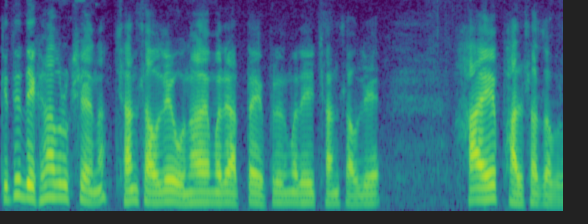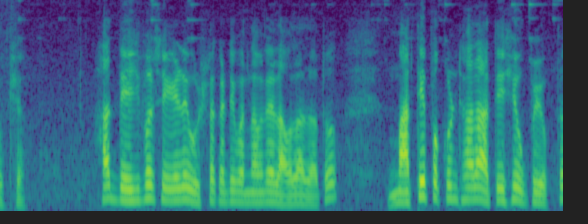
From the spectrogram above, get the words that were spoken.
किती देखणा वृक्ष आहे ना? छान सावली आहे. उन्हाळ्यामध्ये आत्ता एप्रिलमध्ये छान सावली आहे. हा आहे फालसाचा वृक्ष. हा देशभर सगळीकडे उष्णकटिबंधामध्ये लावला जातो. माती पकडून ठेवायला अतिशय उपयुक्त.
